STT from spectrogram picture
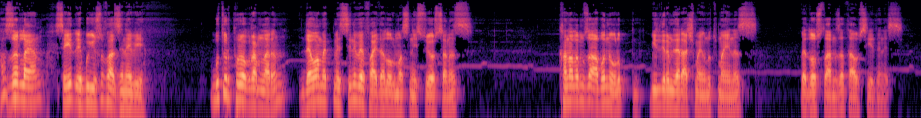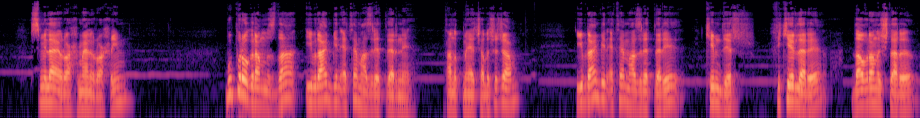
Hazırlayan Seyyid Ebu Yusuf Hazinevi. Bu tür programların devam etmesini ve faydalı olmasını istiyorsanız kanalımıza abone olup bildirimleri açmayı unutmayınız ve dostlarınıza tavsiye ediniz. Bismillahirrahmanirrahim. Bu programımızda İbrahim bin Ethem Hazretlerini tanıtmaya çalışacağım. İbrahim bin Ethem Hazretleri kimdir? Fikirleri, davranışları,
